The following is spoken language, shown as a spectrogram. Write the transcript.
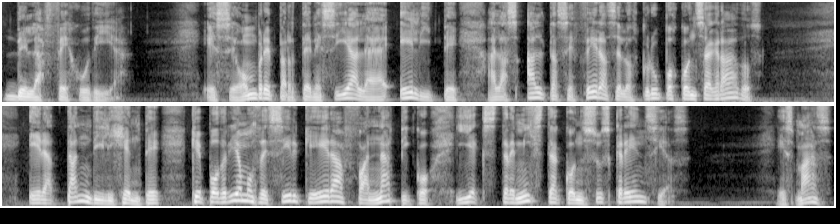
de la fe judía. Ese hombre pertenecía a la élite, a las altas esferas de los grupos consagrados. Era tan diligente que podríamos decir que era fanático y extremista con sus creencias. Es más,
